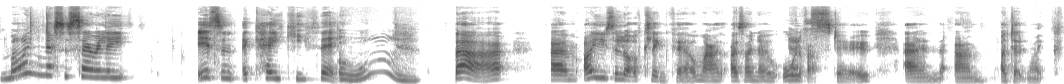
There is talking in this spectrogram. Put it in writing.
mine necessarily isn't a cakey thing, Oh, but um, I use a lot of cling film, as as I know all of us do, and um, I don't like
